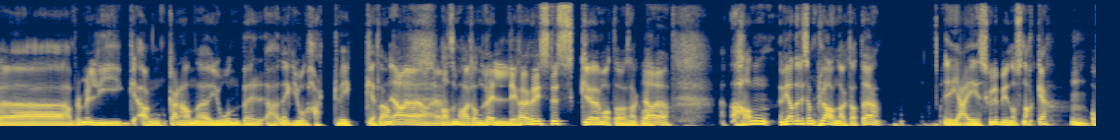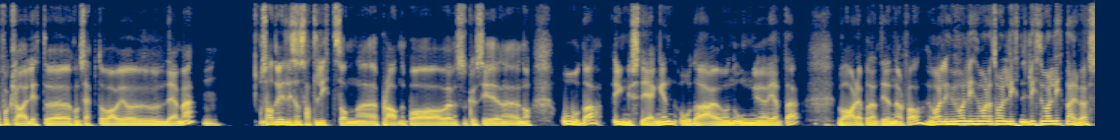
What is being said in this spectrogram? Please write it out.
Uh, han Premier League-ankeren, han uh, Jon Bør... Nei, Jon Hartvig et eller annet. Ja, ja, ja. Han som har sånn veldig karakteristisk uh, måte å snakke på. ja, ja. Han, vi hadde liksom planlagt at det, jeg skulle begynne å snakke og forklare litt konseptet og hva vi gjør det med. Så hadde vi liksom satt litt sånn eh, planer på hvem som skulle si eh, noe. Oda, yngste gjengen. Oda er jo en ung eh, jente. Var det på den tiden i hvert fall. Hun var, hun var, litt, hun var, litt, hun var litt nervøs.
